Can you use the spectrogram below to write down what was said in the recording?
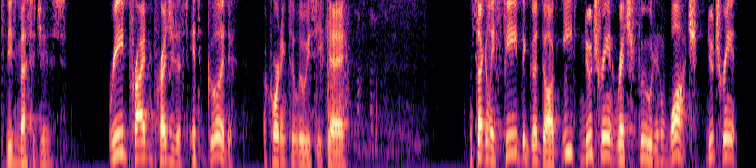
to these messages. Read Pride and Prejudice. It's good, according to Louis C.K. And secondly, feed the good dog. Eat nutrient rich food and watch nutrient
